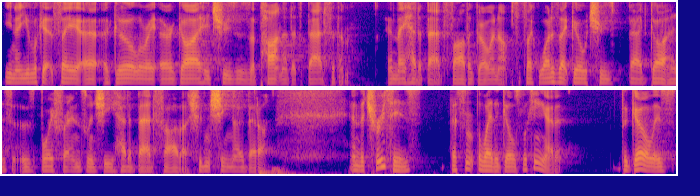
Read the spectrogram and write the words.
you know, you look at say a, a girl or a, or a guy who chooses a partner that's bad for them, and they had a bad father growing up. So it's like, why does that girl choose bad guys as boyfriends when she had a bad father? Shouldn't she know better? And the truth is, that's not the way the girl's looking at it. The girl is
